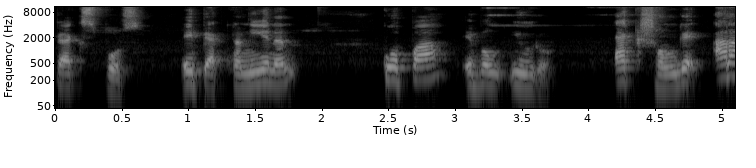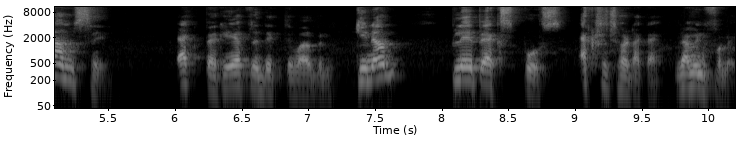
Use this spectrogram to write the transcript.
প্যাক স্পোর্টস এই প্যাকটা নিয়ে নেন। কোপা এবং ইউরো একসঙ্গে আরামসে এক প্যাকেজ আপনি দেখতে পারবেন। কি নাম? প্লে প্যাক স্পোর্টস একশো ছয় টাকায়, গ্রামীণ ফোনে।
